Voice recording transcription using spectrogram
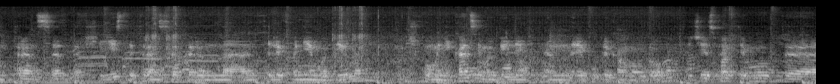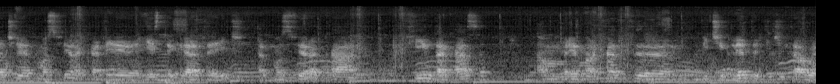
un trendsetter și este trendsetter în uh, telefonie mobilă și comunicații mobile în Republica Moldova. Apreciez foarte mult uh, acea atmosferă care este creată aici, atmosfera ca fiind acasă. Am remarcat biciclete digitale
